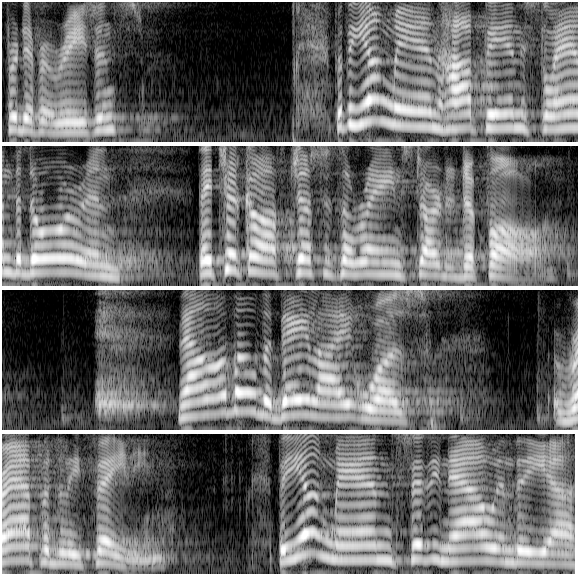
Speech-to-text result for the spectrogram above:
for different reasons. But the young man hopped in, slammed the door, and they took off just as the rain started to fall. Now, although the daylight was rapidly fading, the young man sitting now in the uh,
